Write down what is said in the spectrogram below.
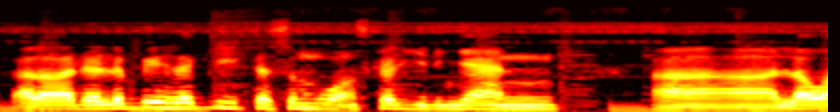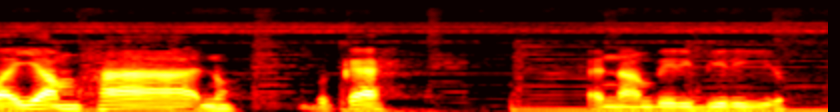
kalau ada lebih lagi kita sembuk sekali dengan uh, lau ayam ha no bekas kandang biri-biri tu.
